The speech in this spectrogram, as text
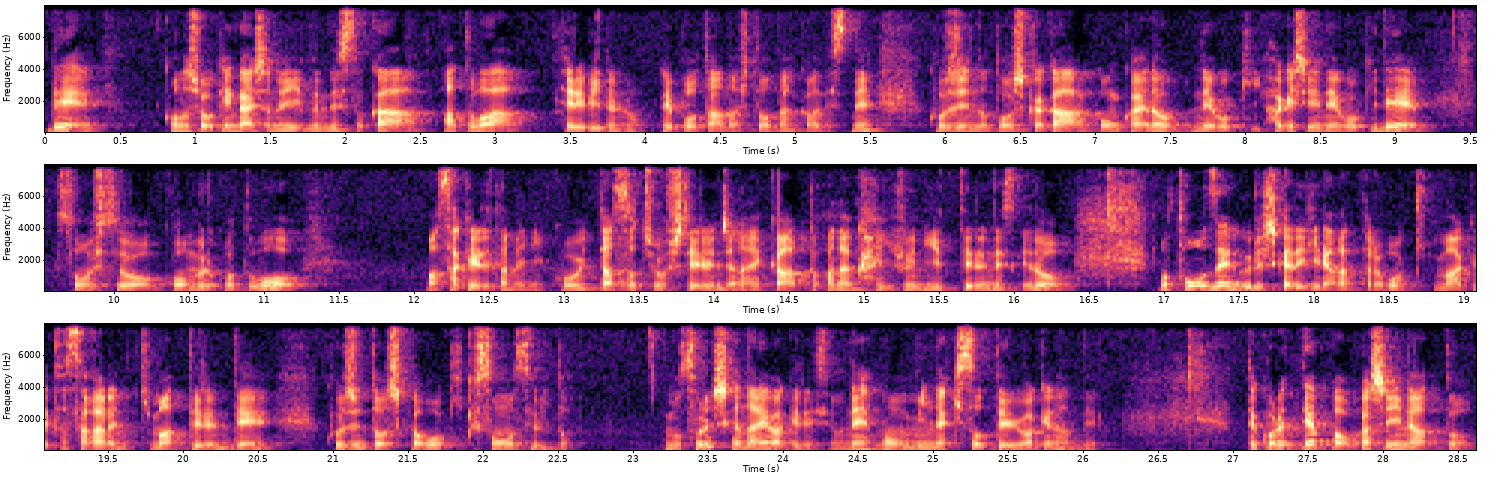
でこの証券会社の言い分ですとかあとはテレビでのレポーターの人なんかはですね個人の投資家が今回の値動き激しい値動きで損失を被ることをまあ、避けるためにこういった措置をしてるんじゃないかとかなんかいうふうに言ってるんですけどもう当然売るしかできなかったら大きくマーケット下がるに決まってるんで個人投資家は大きく損をすると。もうそれしかないわけですよね。もうみんな競っているわけなんで。でこれってやっぱおかしいなと、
